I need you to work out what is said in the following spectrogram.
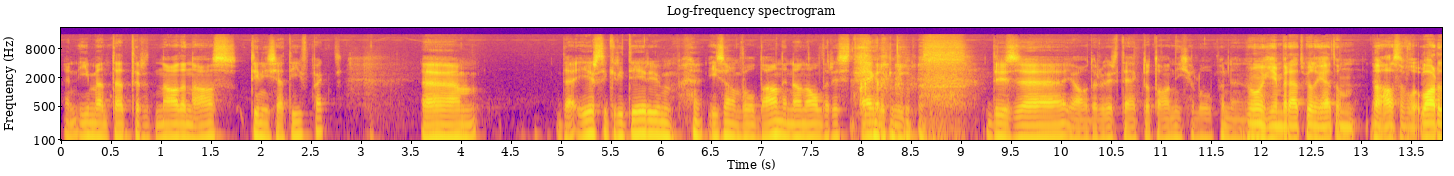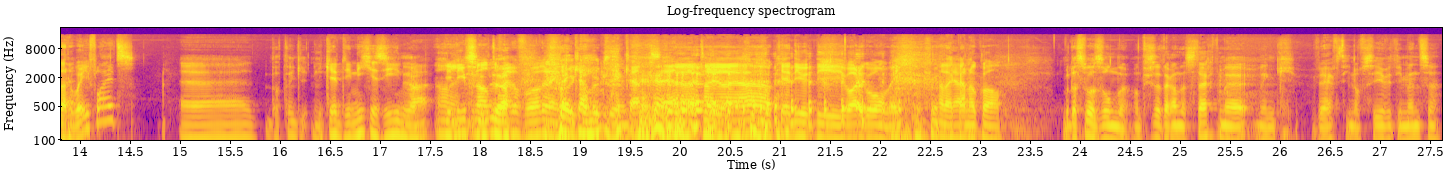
En iemand dat er na de haas het initiatief pakt. Ehm, dat eerste criterium is aan voldaan en dan al de rest eigenlijk niet. Dus eh, ja, er werd eigenlijk totaal niet gelopen. En, Gewoon geen bereidwilligheid om de haast te volgen. Waren daar Ja. Eh, Dat denk ik heb die niet gezien, Ja. maar Ah, Die ja. liepen al te Ja. ver voor. Dat kan ook zijn. kan zijn. Ja, dat ja, die- ja, oké, die, die waren gewoon weg. Ja, dat Ja. kan ook wel. Maar dat is wel zonde, want je staat daar aan de start met, denk ik, 15 of 17 mensen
